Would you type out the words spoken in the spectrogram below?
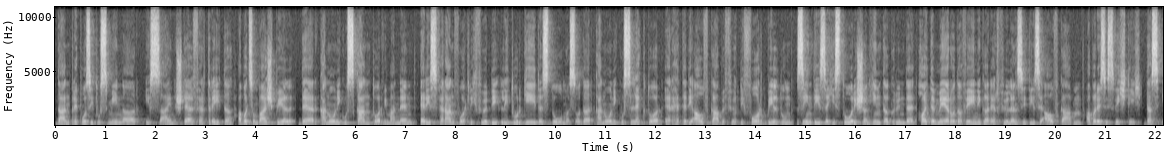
Dann Präpositus Minor ist sein Stellvertreter, aber zum Beispiel der Canonicus Cantor, wie man nennt, er ist verantwortlich für die Liturgie des Domes oder Canonicus Lector, er hätte die Aufgabe für die Fortbildung. Sind diese historischen Hintergründe heute mehr oder weniger erfüllen sie diese Aufgaben, aber es ist wichtig, dass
